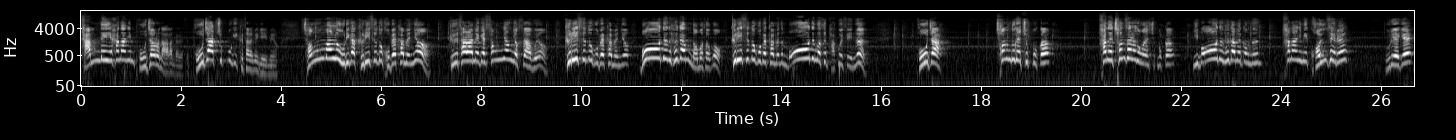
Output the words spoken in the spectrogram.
담대히 하나님 보좌로 나아간다 그랬어요. 보좌 축복이 그 사람에게 임해요. 정말로 우리가 그리스도 고백하면요. 그 사람에게 성령 역사하고요. 그리스도 고백하면요. 모든 흑암 넘어서고 그리스도 고백하면은 모든 것을 바꿀 수 있는 보좌 천국의 축복과 하늘 천사를 동하는 축복과 이 모든 흑암을 꺾는 하나님이 권세를 우리에게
